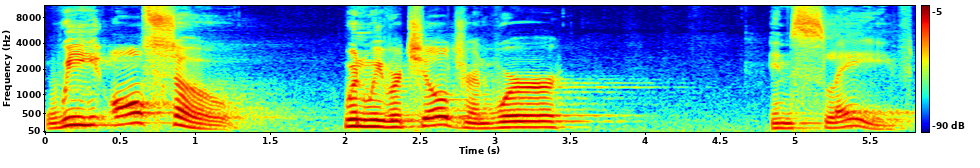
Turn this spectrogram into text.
we also, when we were children, were enslaved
